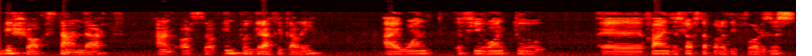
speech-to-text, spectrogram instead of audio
Bishop standard and also input graphically. I want if you want to uh, find the slope stability for this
